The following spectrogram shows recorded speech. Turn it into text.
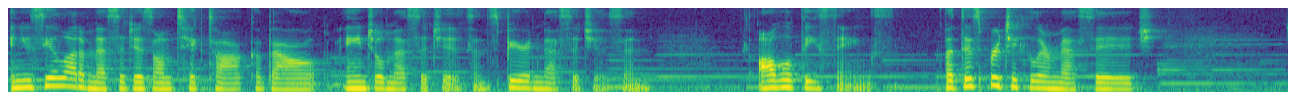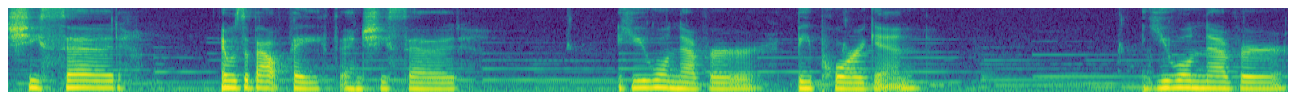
And you see a lot of messages on TikTok about angel messages and spirit messages and all of these things. But this particular message, she said, it was about faith, and she said, You will never be poor again. You will never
